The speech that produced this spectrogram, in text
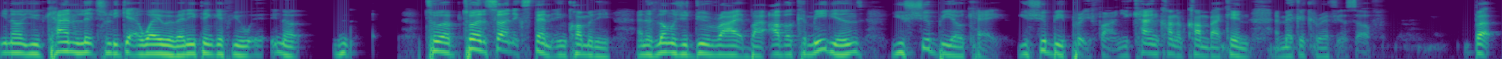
you know you can literally get away with anything if you you know to a to a certain extent in comedy and as long as you do right by other comedians you should be okay you should be pretty fine you can kind of come back in and make a career for yourself but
